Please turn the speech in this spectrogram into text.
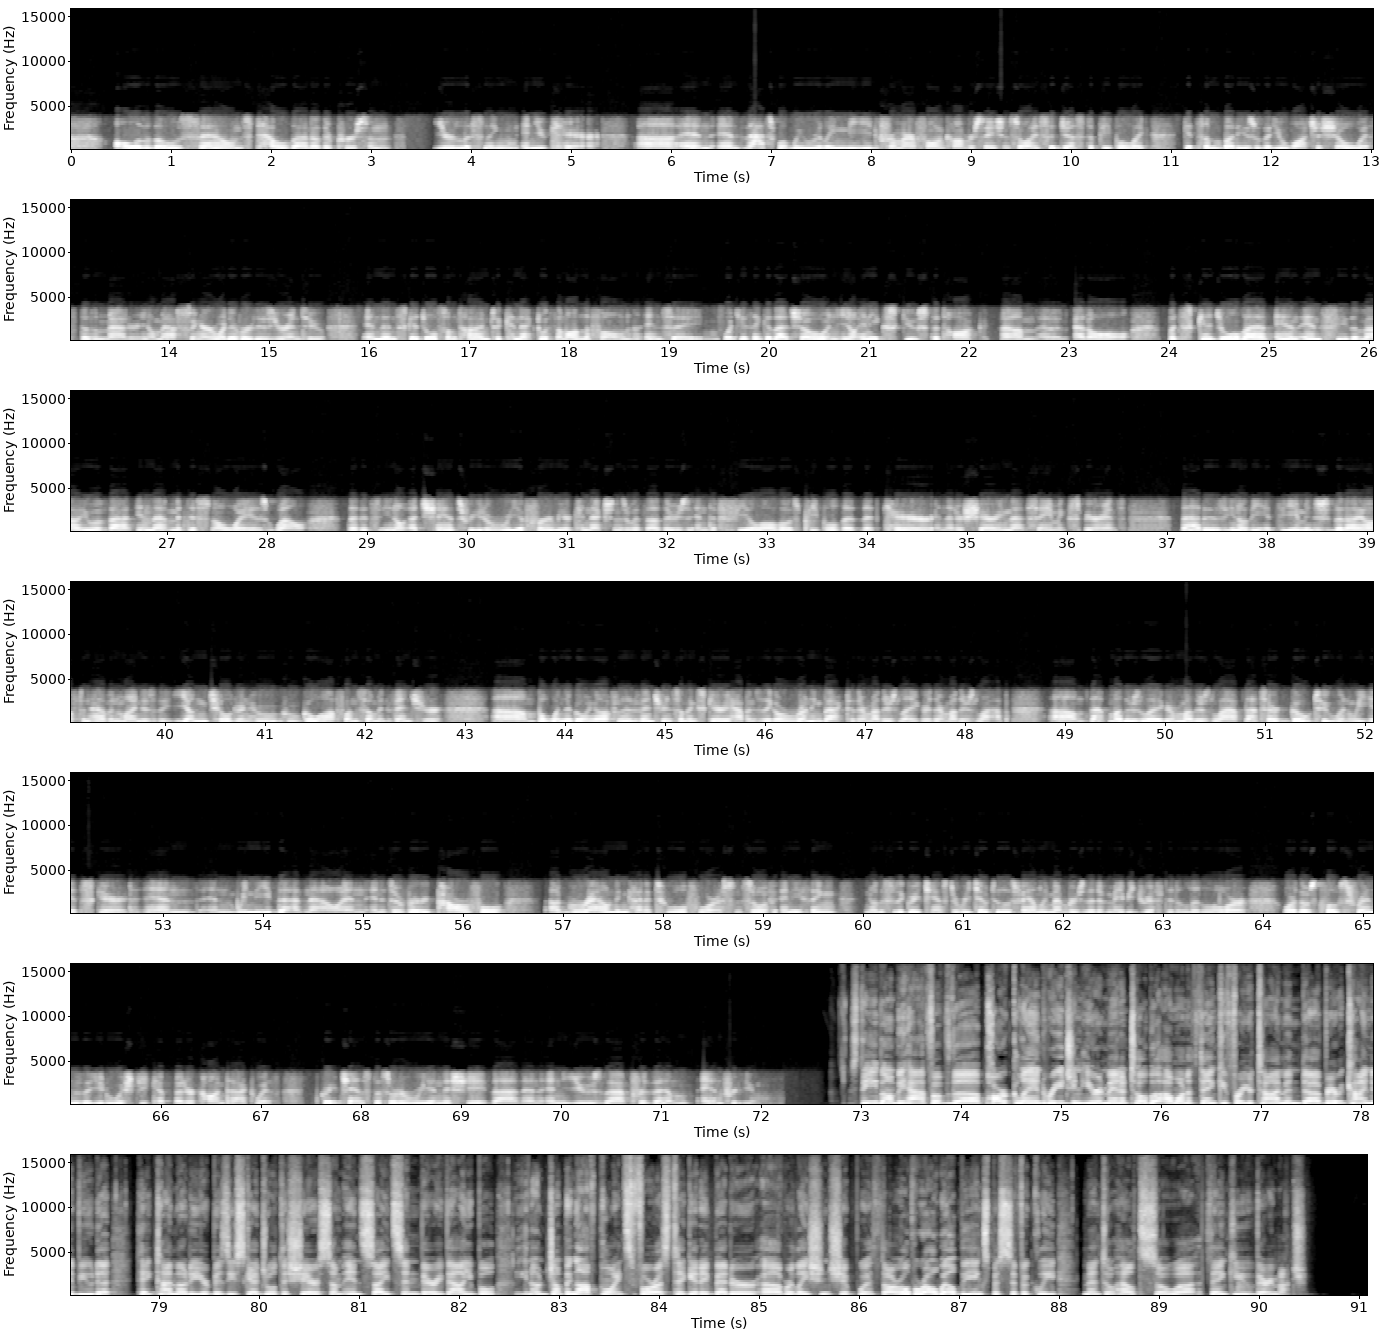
All of those sounds tell that other person you're listening and you care. Uh, and and that's what we really need from our phone conversation. So I suggest to people like get some buddies that you watch a show with. Doesn't matter, you know, Masked Singer, whatever it is you're into, and then schedule some time to connect with them on the phone and say, "What do you think of that show?" And you know, any excuse to talk um, at all, but schedule that and and see the value of that in that medicinal way as well. That it's you know a chance for you to reaffirm your connections with others and to feel all those people that that care and that are sharing that that same experience. That is, you know, the the image that I often have in mind is the young children who who go off on some adventure, um, but when they're going off on an adventure and something scary happens, they go running back to their mother's leg or their mother's lap. Um, that mother's leg or mother's lap, that's our go-to when we get scared, and and we need that now, and and it's a very powerful a grounding kind of tool for us. And so, if anything, you know, this is a great chance to reach out to those family members that have maybe drifted a little, or or those close friends that you'd wished you kept better contact with. Great chance to sort of reinitiate that and and use that for them and for you. Steve, on behalf of the Parkland region here in Manitoba, I want to thank you for your time and uh, very kind of you to take time out of your busy schedule to share some insights and very valuable, you know, jumping off points for us to get a better uh, relationship with our overall well being, specifically mental health. So uh, thank you very much.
